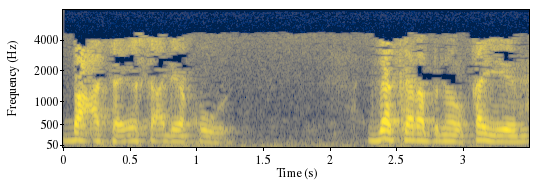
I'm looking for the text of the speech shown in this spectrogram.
بعث يسأل يقول ذكر ابن القيم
